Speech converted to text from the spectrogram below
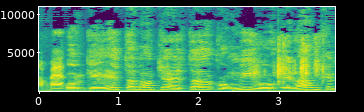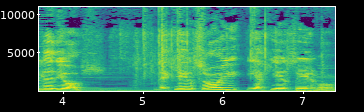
Amén. Porque esta noche ha estado conmigo el ángel de Dios, de quien soy y a quien sirvo.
